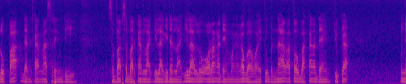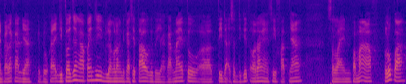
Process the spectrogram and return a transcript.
lupa dan karena sering disebar-sebarkan lagi-lagi dan lagi lalu orang ada yang menganggap bahwa itu benar atau bahkan ada yang juga menyepelekan ya gitu. Kayak gitu aja ngapain sih ulang-ulang dikasih tahu gitu ya? Karena itu e, tidak sedikit orang yang sifatnya selain pemaaf pelupa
